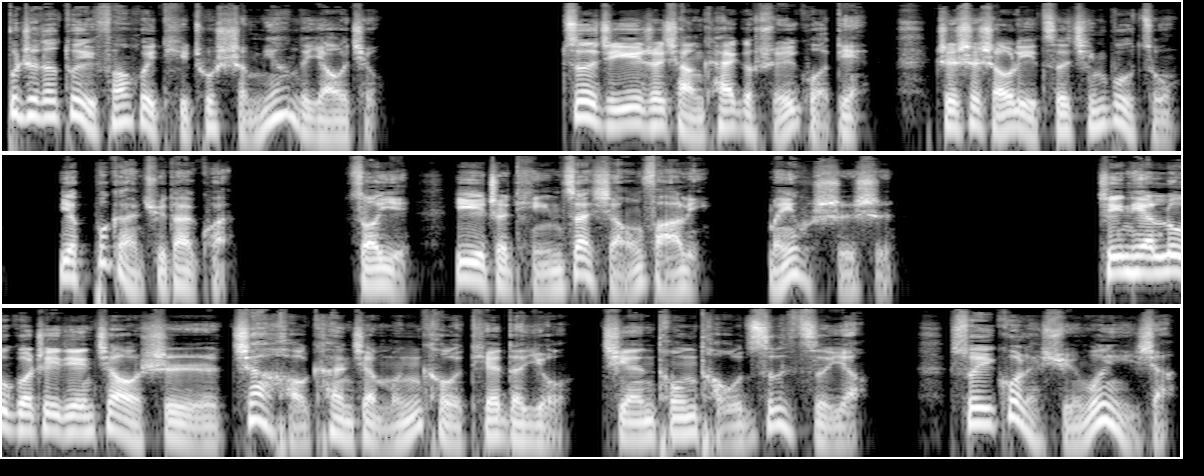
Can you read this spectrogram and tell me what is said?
不知道对方会提出什么样的要求。自己一直想开个水果店，只是手里资金不足，也不敢去贷款。所以一直停在想法里，没有实施。今天路过这间教室，恰好看见门口贴的有“钱通投资”的字样，所以过来询问一下。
